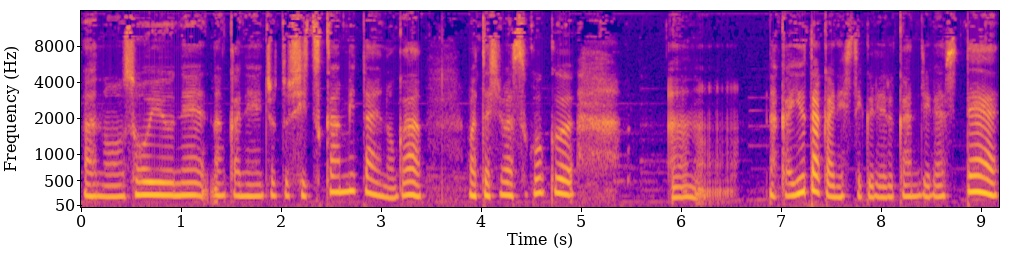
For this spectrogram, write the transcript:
あのそういうねなんかねちょっと質感みたいのが私はすごくあのなんか豊かにしてくれる感じがして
